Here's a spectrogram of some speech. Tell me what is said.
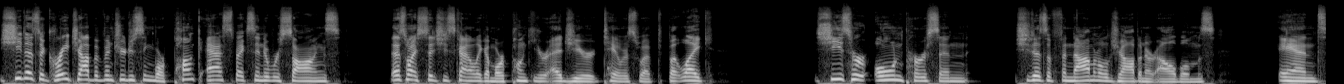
She does a great job of introducing more punk aspects into her songs. That's why I said she's kind of like a more punkier, edgier Taylor Swift. But like, she's her own person. She does a phenomenal job in her albums, and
